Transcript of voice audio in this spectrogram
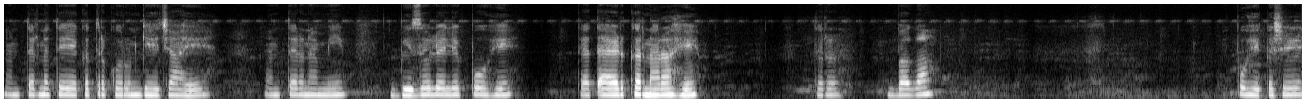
नंतर ते एकत्र करून घ्यायचे आहे. नंतर मी भिजवलेले पोहे त्यात ॲड करणार आहे. तर बघा पोहे कसे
